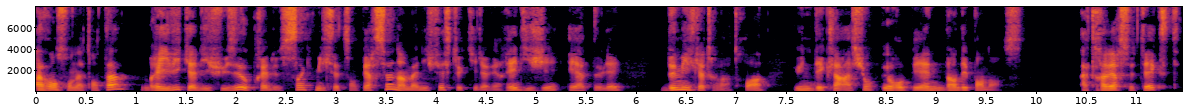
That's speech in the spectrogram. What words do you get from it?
Avant son attentat, Breivik a diffusé auprès de 5700 personnes un manifeste qu'il avait rédigé et appelé 2083, une déclaration européenne d'indépendance. À travers ce texte,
